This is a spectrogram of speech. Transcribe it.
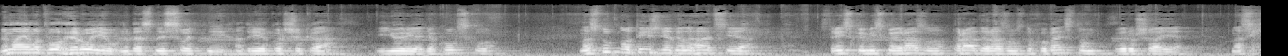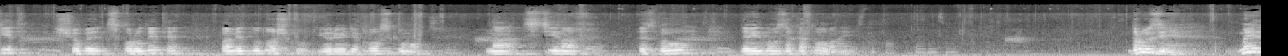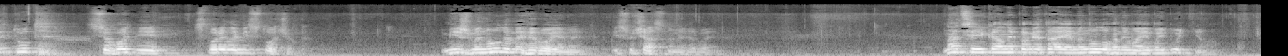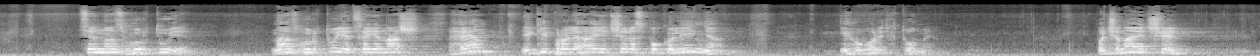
Ми маємо двох героїв Небесної Сотні Андрія Корчака і Юрія Дяковського. Наступного тижня делегація Стрийської міської ради разом з духовенством вирушає на схід, щоб спорудити пам'ятну дошку Юрію Дяковському на стінах СБУ, де він був закатований. Друзі, ми тут сьогодні створили місточок між минулими героями і сучасними героями. Нація, яка не пам'ятає минулого, не має майбутнього. Це нас гуртує. Нас гуртує, це є наш ген, який пролягає через покоління і говорить, хто ми. Починаючи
